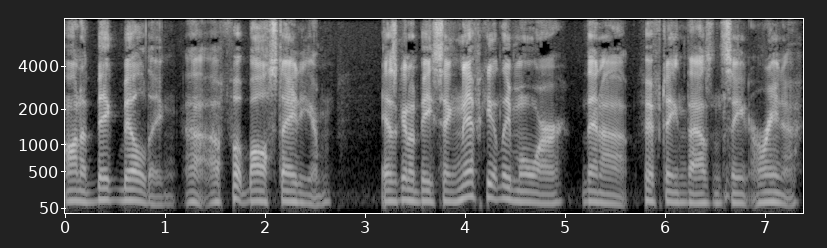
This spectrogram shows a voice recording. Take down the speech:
on a big building, uh, a football stadium, is going to be significantly more than a fifteen thousand seat arena,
